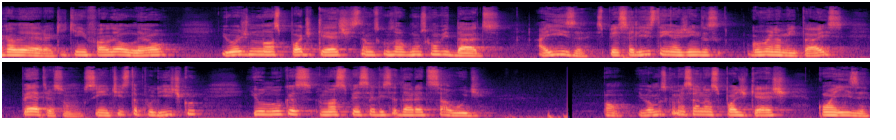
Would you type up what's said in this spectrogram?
galera, aqui quem fala é o Léo e hoje no nosso podcast estamos com alguns convidados. A Isa, especialista em agendas governamentais, Peterson, cientista político e o Lucas, o nosso especialista da área de saúde. Bom, e vamos começar nosso podcast com a Isa.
